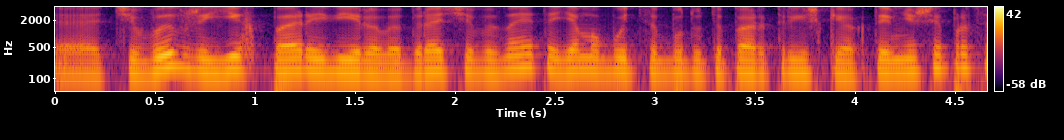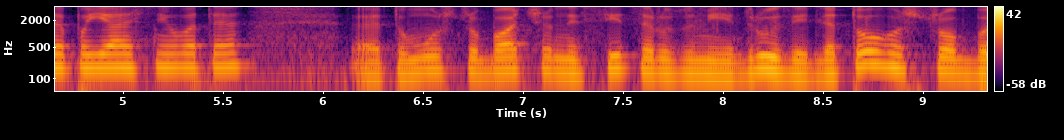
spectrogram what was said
е, чи ви вже їх перевірили. До речі, ви знаєте, я, мабуть, це буду тепер трішки активніше про це пояснювати, е, тому що бачу, не всі це розуміють. Друзі, для того, щоб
